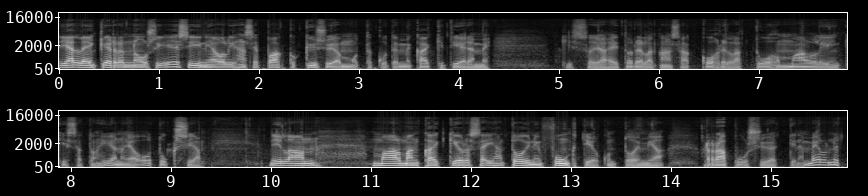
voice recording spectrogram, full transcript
jälleen kerran nousi esiin ja olihan se pakko kysyä, mutta kuten me kaikki tiedämme, kissoja ei todellakaan saa kohdella tuohon malliin. Kissat on hienoja otuksia. Niillä on maailmankaikkeudessa ihan toinen funktio kuin toimia rapusyöttinä. Meillä on nyt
